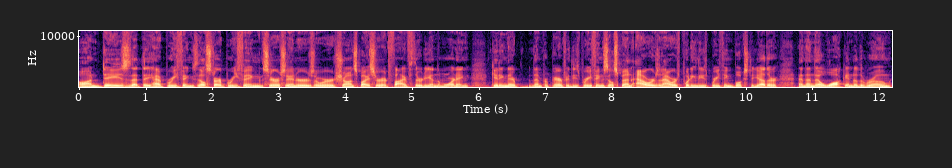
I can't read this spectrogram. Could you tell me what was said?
on days that they have briefings, they'll start briefing Sarah Sanders or Sean Spicer at 5:30 in the morning, getting their, them prepared for these briefings. They'll spend hours and hours putting these briefing books together, and then they'll walk into the room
